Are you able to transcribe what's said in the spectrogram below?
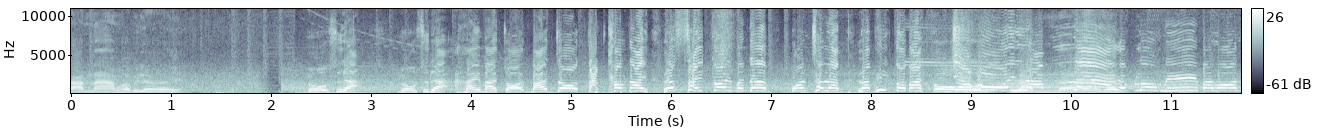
ตามน้ำเข้าไปเลย โนสุดะโนสุดะให้มาจอนบาโจตัดเข้าใน แล้วใส่ก้อยเหมือนเดิม บอลฉลับแล้วพลิกต่อมาโอ้โหโอ้โหล้ำหน้าล้ำหน้าครับครับลูกนี้บาลอน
